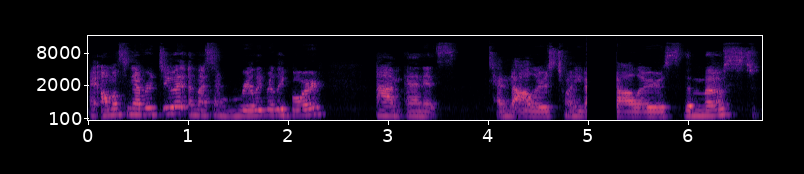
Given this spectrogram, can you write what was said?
I almost never do it unless I'm really, really bored, um, and it's ten dollars, twenty dollars. The most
